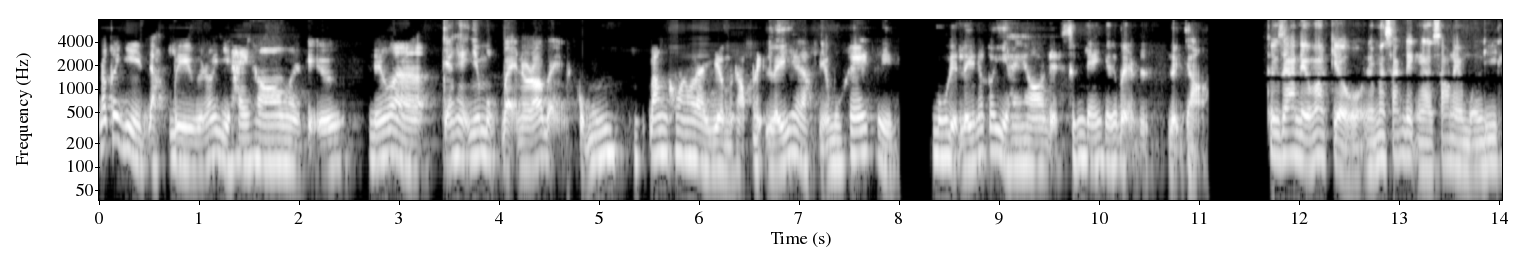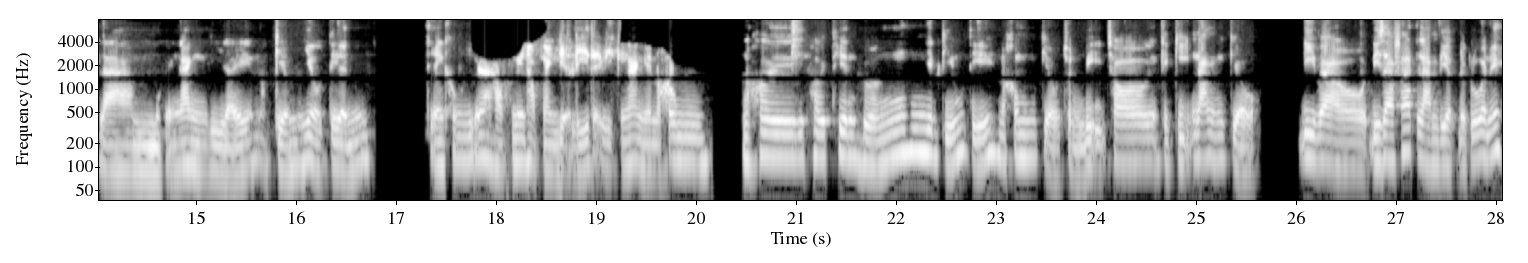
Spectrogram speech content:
nó có gì đặc biệt nó gì hay ho mà, kiểu, nếu mà chẳng hạn như một bạn nào đó bạn cũng băn khoăn là giờ mình học địa lý hay học những môn khác thì môn địa lý nó có gì hay ho để xứng đáng cho các bạn lựa chọn? Thực ra nếu mà, kiểu, nếu mà xác định là sau này muốn đi làm một cái ngành gì đấy mà kiếm nhiều tiền thì anh không nghĩ là học, nên học ngành địa lý tại vì cái ngành này nó không, nó hơi hơi thiên hướng nghiên cứu một tí nó không, kiểu, chuẩn bị cho cái kỹ năng, kiểu đi vào đi ra phát làm việc được luôn ấy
